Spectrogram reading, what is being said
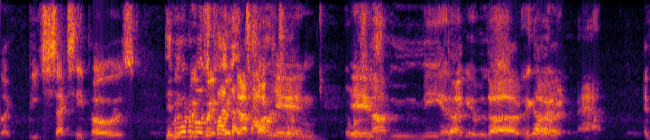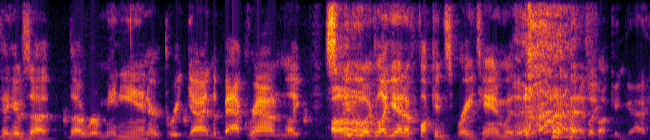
like beach sexy pose. Didn't With- one of with- us with- climb with that the tower too? it was not me. I the- think it was. the- I think the- I might Matt. I think it was uh, the Romanian or Greek guy in the background. Like, Oh. he looked like he had a fucking spray tan with that like, fucking guy,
